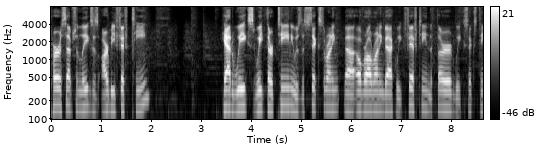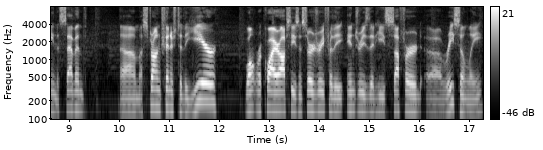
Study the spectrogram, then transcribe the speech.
per reception leagues as RB15. He had weeks. Week 13, he was the sixth running uh, overall running back. Week 15, the third. Week 16, the seventh. Um, a strong finish to the year. Won't require offseason surgery for the injuries that he's suffered uh, recently.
